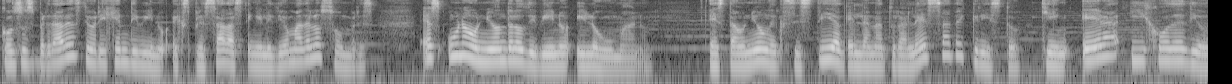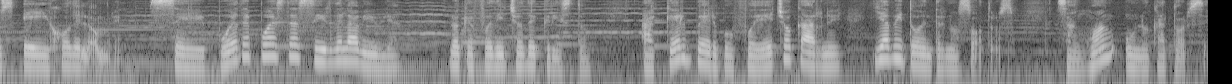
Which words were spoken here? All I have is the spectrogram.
con sus verdades de origen divino expresadas en el idioma de los hombres, es una unión de lo divino y lo humano. Esta unión existía en la naturaleza de Cristo, quien era Hijo de Dios e Hijo del hombre. Se puede pues decir de la Biblia lo que fue dicho de Cristo. Aquel verbo fue hecho carne y habitó entre nosotros. San Juan 1.14.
